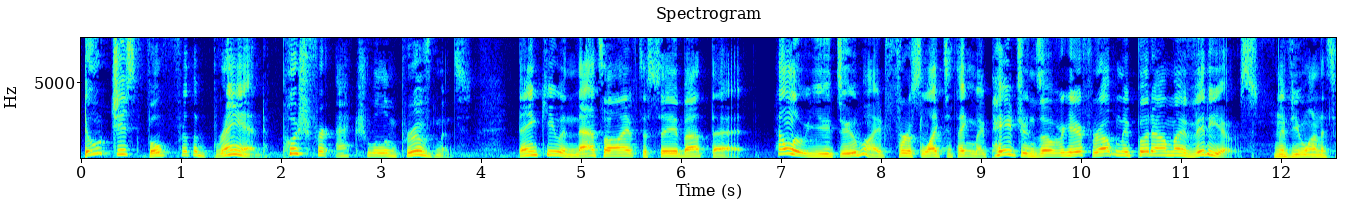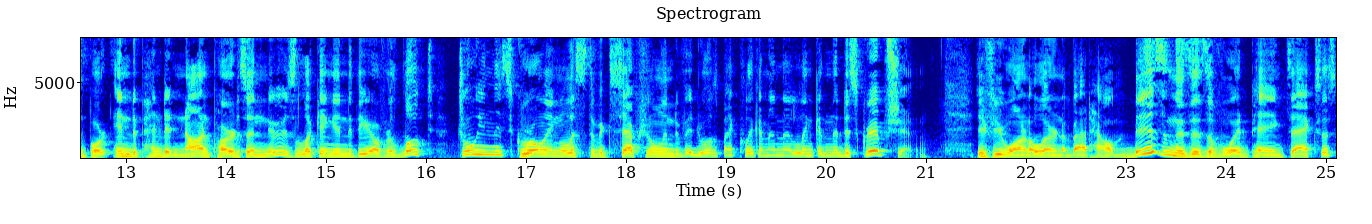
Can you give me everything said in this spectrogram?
don't just vote for the brand, push for actual improvements. Thank you and that's all I have to say about that. Hello YouTube, I'd first like to thank my patrons over here for helping me put out my videos. If you want to support independent nonpartisan news looking into the overlooked, Join this growing list of exceptional individuals by clicking on the link in the description. If you want to learn about how businesses avoid paying taxes,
